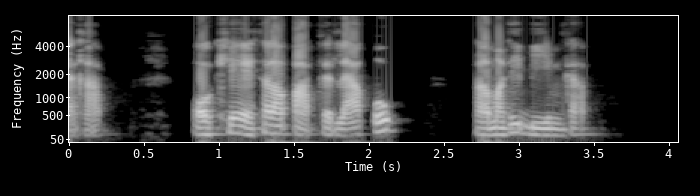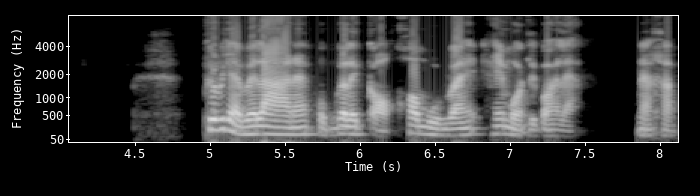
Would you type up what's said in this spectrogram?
นะครับโอเค ถ้าเราปรับเสร็จแล้วปุ๊บเรามาที่บีมครับ เพื่อประหยัดเวลานะ ผมก็เลยกรอกข้อมูลไว้ให้หมดเรียบร้อยแล้วนะครับ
